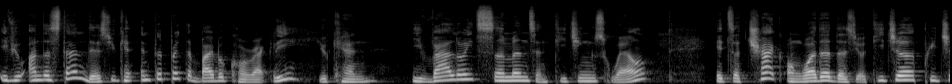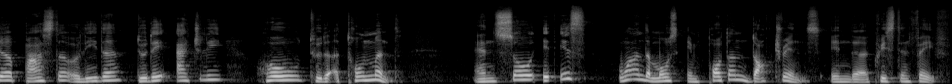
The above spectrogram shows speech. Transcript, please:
If you understand this, you can interpret the Bible correctly, you can evaluate sermons and teachings well. It's a check on whether does your teacher, preacher, pastor or leader do they actually hold to the atonement. And so it is one of the most important doctrines in the Christian faith.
